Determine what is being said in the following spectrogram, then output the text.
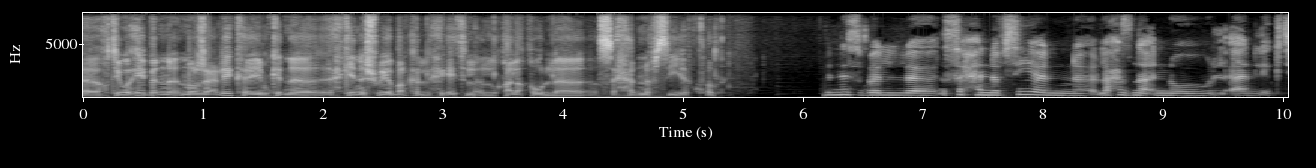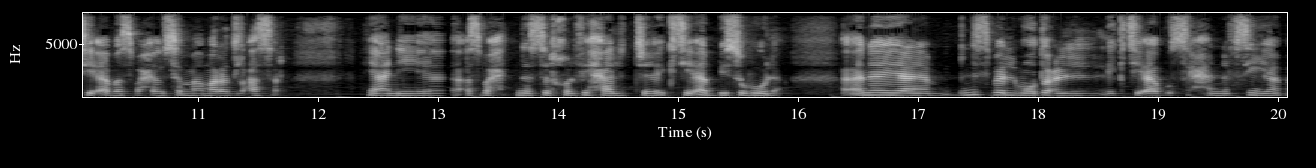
أختي وهيبة نرجع لك. يمكن حكينا شوية برك حكايه القلق والصحة النفسية. تفضلي بالنسبة للصحة النفسية لاحظنا أنه الآن الاكتئاب أصبح يسمى مرض العصر. يعني أصبحت الناس تدخل في حالة اكتئاب بسهولة. أنا يعني بالنسبة لموضوع الاكتئاب والصحة النفسية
